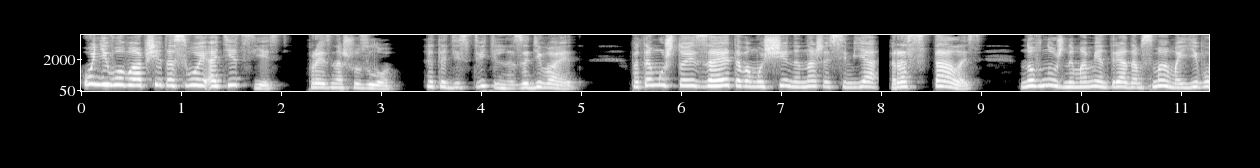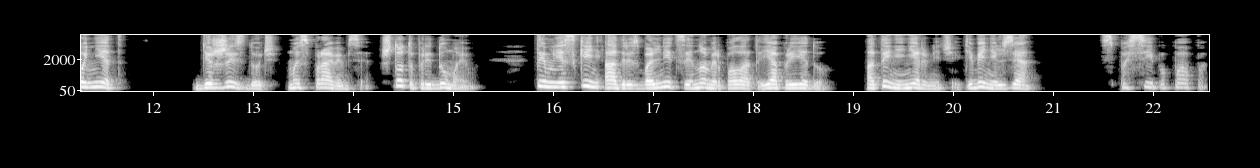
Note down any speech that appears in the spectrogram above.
У него вообще-то свой отец есть, произношу зло. Это действительно задевает. Потому что из-за этого мужчины наша семья рассталась, но в нужный момент рядом с мамой его нет. Держись, дочь, мы справимся. Что-то придумаем. Ты мне скинь адрес больницы и номер палаты, я приеду. А ты не нервничай, тебе нельзя. Спасибо, папа.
